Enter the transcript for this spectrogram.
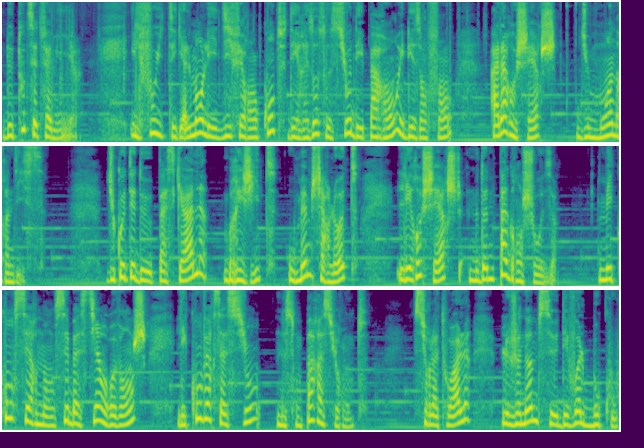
de toute cette famille. Ils fouillent également les différents comptes des réseaux sociaux des parents et des enfants à la recherche du moindre indice. Du côté de Pascal, Brigitte ou même Charlotte, les recherches ne donnent pas grand-chose. Mais concernant Sébastien, en revanche, les conversations ne sont pas rassurantes. Sur la toile, le jeune homme se dévoile beaucoup.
